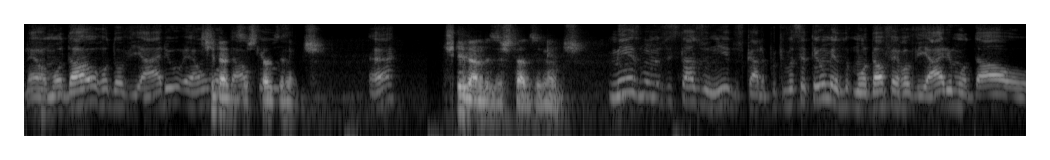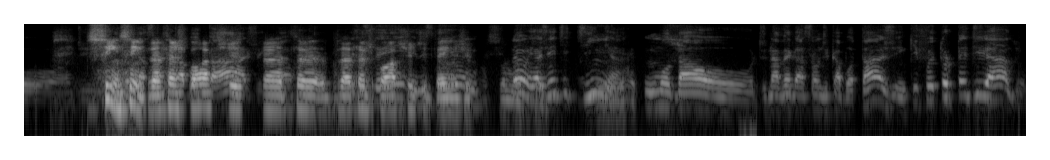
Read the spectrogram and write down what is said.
Né? O modal rodoviário é um Tirando modal os Estados. Unidos. É? Tirando os Estados Unidos. Mesmo nos Estados Unidos, cara, porque você tem um modal ferroviário, modal. De sim, sim, para transporte, para transporte de bens de consumo. Não, e a gente tinha um modal de navegação de cabotagem que foi torpedeado.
